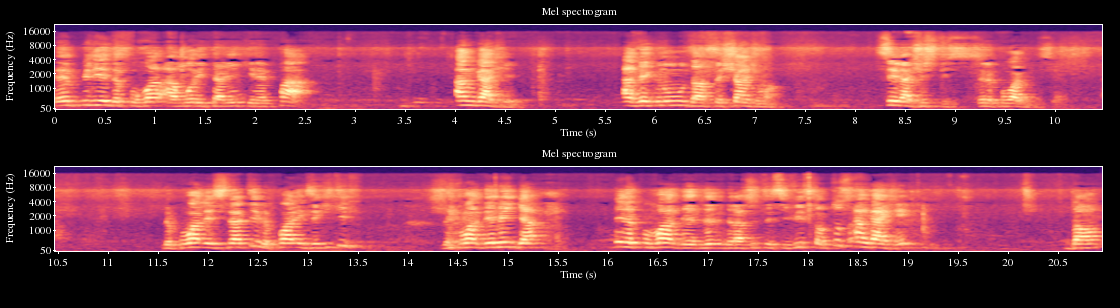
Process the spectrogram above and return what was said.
un pilier de pouvoir en Mauritanie qui n'est pas engagé avec nous dans ce changement. C'est la justice, c'est le pouvoir judiciaire. Le pouvoir législatif, le pouvoir exécutif, le pouvoir des médias et le pouvoir de, la société civile sont tous engagés dans,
